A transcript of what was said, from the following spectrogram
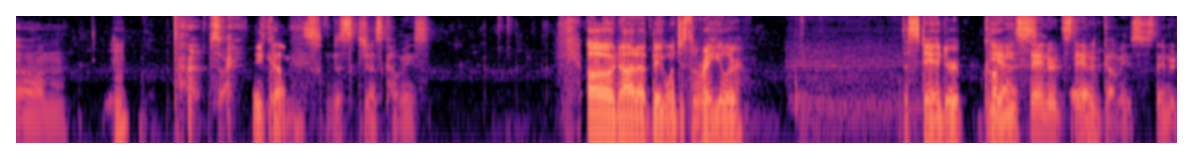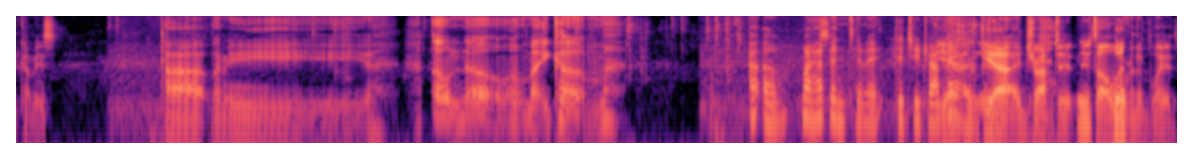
Um, Mhm. sorry, It comes. just just cummies. Oh, not a big one, just the regular. The standard cummies. Yeah, cummies. standard standard cummies. Standard cummies. Uh, let me. Oh no, oh my cum. Uh oh, what happened to it? Did you drop yeah, it? the- Yeah, I dropped it. It's all over the place.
